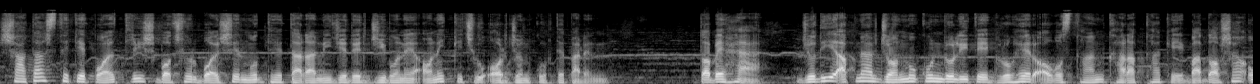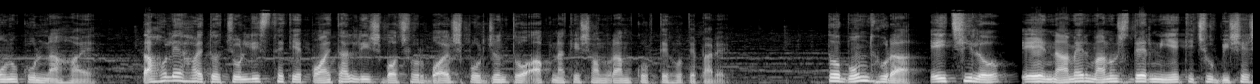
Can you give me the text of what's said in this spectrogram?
সাতাশ থেকে ৩৫ বছর বয়সের মধ্যে তারা নিজেদের জীবনে অনেক কিছু অর্জন করতে পারেন। তবে হ্যাঁ যদি আপনার জন্মকুণ্ডলিতে গ্রহের অবস্থান খারাপ থাকে বা দশা অনুকূল না হয়, তাহলে হয়তো চল্লিশ থেকে ৪৫ বছর বয়স পর্যন্ত আপনাকে সংগ্রাম করতে হতে পারে। তো বন্ধুরা, এই ছিল এ নামের মানুষদের নিয়ে কিছু বিশেষ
